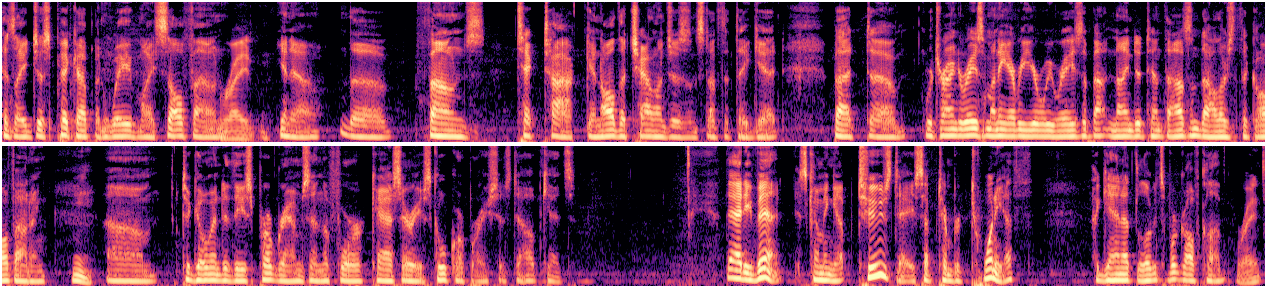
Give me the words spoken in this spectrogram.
as I just pick up and wave my cell phone, right. you know, the phones, TikTok, and all the challenges and stuff that they get. But um, we're trying to raise money every year. We raise about nine to ten thousand dollars at the golf outing um, to go into these programs in the four Cass area school corporations to help kids. That event is coming up Tuesday, September twentieth, again at the Logansport Golf Club. Right.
